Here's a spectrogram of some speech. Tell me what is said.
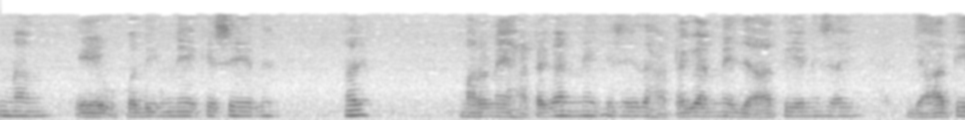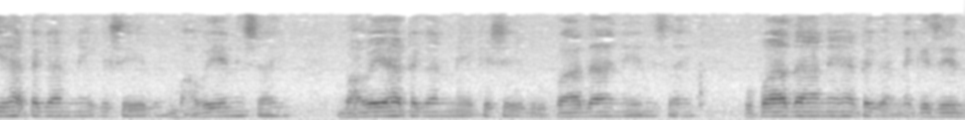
නම් ඒ උපදින්නේ කෙසේද? හරි මරණය හටගන්නේ කෙසේද? හටගන්නේ ජාතිය නිසයි. ජාතිය හටගන්නේ කෙසේද? භවය නිසයි. භවය හටගන්නේ කෙසේද? උපාදානය නිසයි. උපාදානය හටගන්න කෙසේද?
